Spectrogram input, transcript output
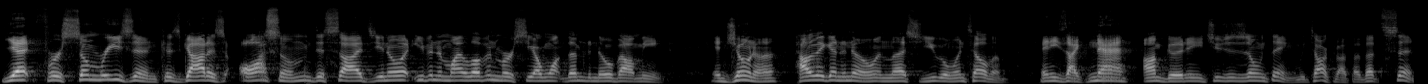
Yet, for some reason, because God is awesome, decides, you know what, even in my love and mercy, I want them to know about me. And Jonah, how are they going to know unless you go and tell them? And he's like, nah, I'm good. And he chooses his own thing. We talked about that. That's sin.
